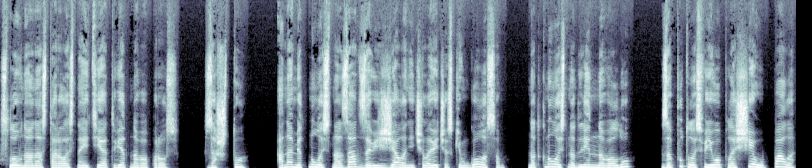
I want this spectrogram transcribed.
словно она старалась найти ответ на вопрос «За что?». Она метнулась назад, завизжала нечеловеческим голосом, наткнулась на длинного Лу, запуталась в его плаще, упала,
